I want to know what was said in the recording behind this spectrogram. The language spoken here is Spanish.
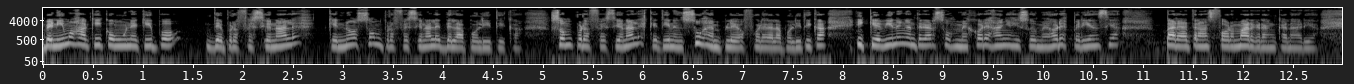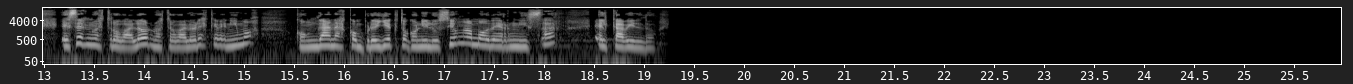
Venimos aquí con un equipo de profesionales que no son profesionales de la política, son profesionales que tienen sus empleos fuera de la política y que vienen a entregar sus mejores años y su mejor experiencia para transformar Gran Canaria. Ese es nuestro valor, nuestro valor es que venimos con ganas, con proyecto, con ilusión a modernizar el Cabildo.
